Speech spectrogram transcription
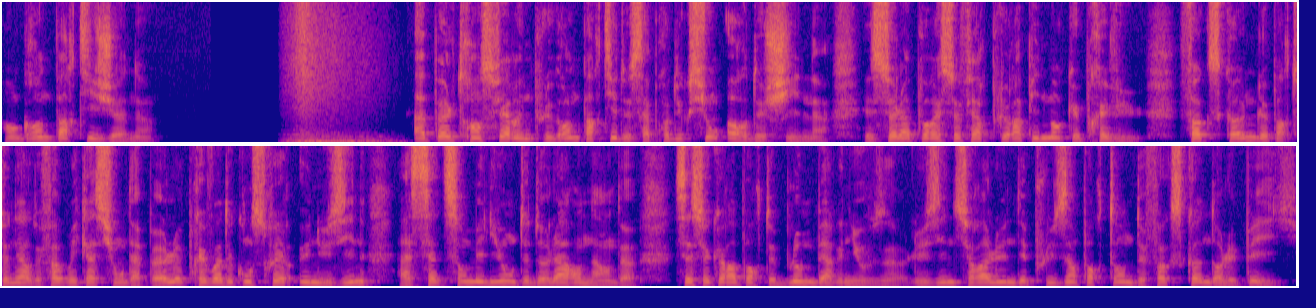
en grande partie jeune. Apple transfère une plus grande partie de sa production hors de Chine, et cela pourrait se faire plus rapidement que prévu. Foxconn, le partenaire de fabrication d'Apple, prévoit de construire une usine à 700 millions de dollars en Inde. C'est ce que rapporte Bloomberg News. L'usine sera l'une des plus importantes de Foxconn dans le pays.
